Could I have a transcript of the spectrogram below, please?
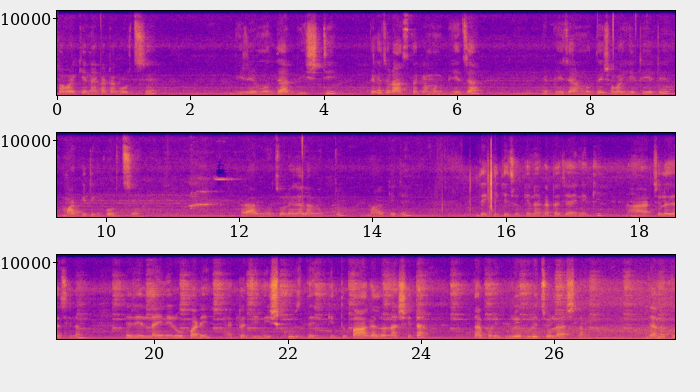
সবাই কেনাকাটা করছে। ভিড়ের মধ্যে আর বৃষ্টি। দেখেছ রাস্তা কেমন ভেজা? ভেজার মধ্যেই সবাই হেঁটে হেঁটে মার্কেটিং করছে। আর আমিও চলে গেলাম একটু মার্কেটে দেখি কিছু কেনাকাটা যায় নাকি। আর চলে গেছিলাম রেল লাইনের ওপারে। একটা জিনিস খুঁজতে কিন্তু পাওয়া গেল না সেটা। তারপরে ঘুরে ঘুরে চলে আসলাম। জানো তো?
